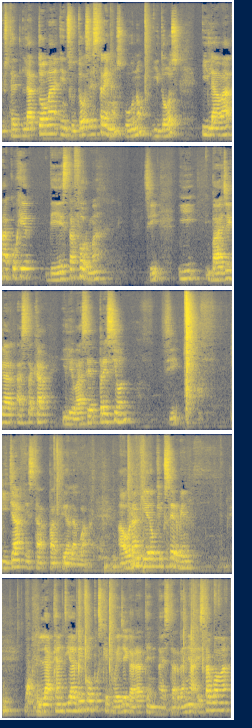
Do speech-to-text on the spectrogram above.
usted la toma en sus dos extremos, uno y dos, y la va a coger de esta forma, ¿sí? Y va a llegar hasta acá y le va a hacer presión, ¿sí? Y ya está partida la guama. Ahora quiero que observen la cantidad de copos que puede llegar a, a estar dañada. Esta guama,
